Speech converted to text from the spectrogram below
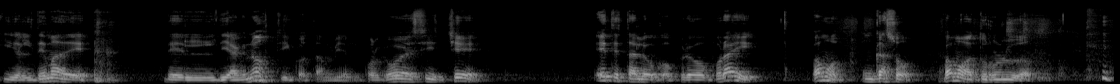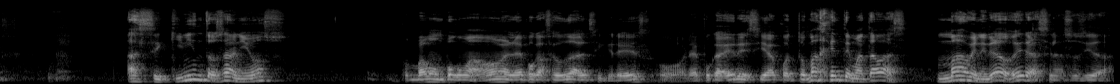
y el tema de, del diagnóstico también. Porque vos decís, che, este está loco, pero por ahí, vamos, un caso, vamos a tu ruludo. Hace 500 años, vamos un poco más, vamos a la época feudal, si querés, o a la época de Grecia, cuanto más gente matabas, más venerado eras en la sociedad.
